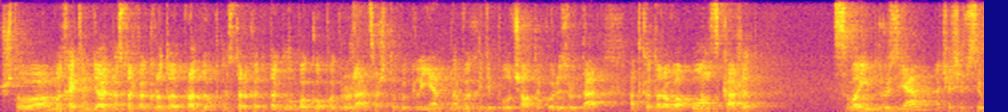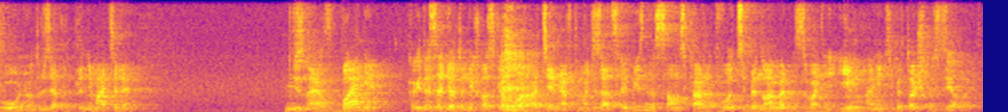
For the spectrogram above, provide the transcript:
что мы хотим делать настолько крутой продукт, настолько туда глубоко погружаться, чтобы клиент на выходе получал такой результат, от которого он скажет своим друзьям, а чаще всего у него друзья-предприниматели, не знаю, в бане, когда зайдет у них разговор о теме автоматизации бизнеса, он скажет, вот тебе номер, звони им, они тебе точно сделают.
